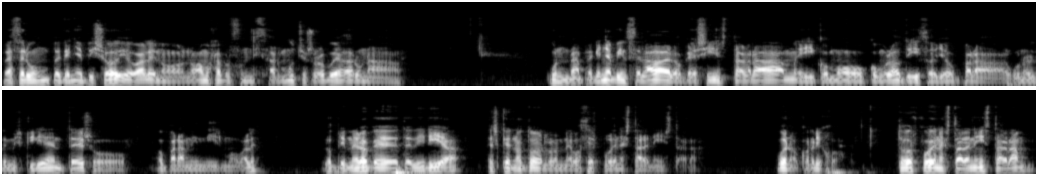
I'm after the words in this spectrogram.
Voy a hacer un pequeño episodio, ¿vale? No, no vamos a profundizar mucho, solo voy a dar una, una pequeña pincelada de lo que es Instagram y cómo, cómo la utilizo yo para algunos de mis clientes o, o para mí mismo, ¿vale? Lo primero que te diría es que no todos los negocios pueden estar en Instagram. Bueno, corrijo. Todos pueden estar en Instagram,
